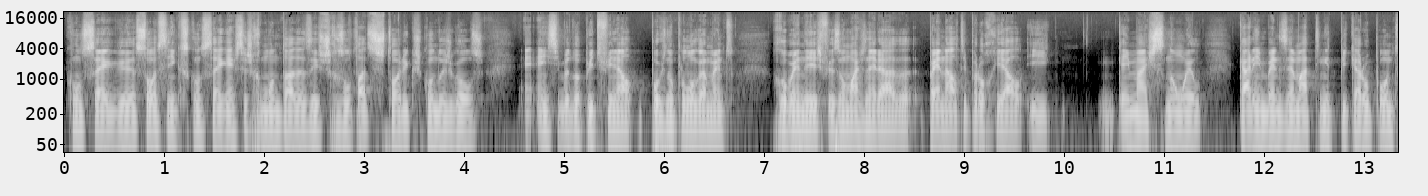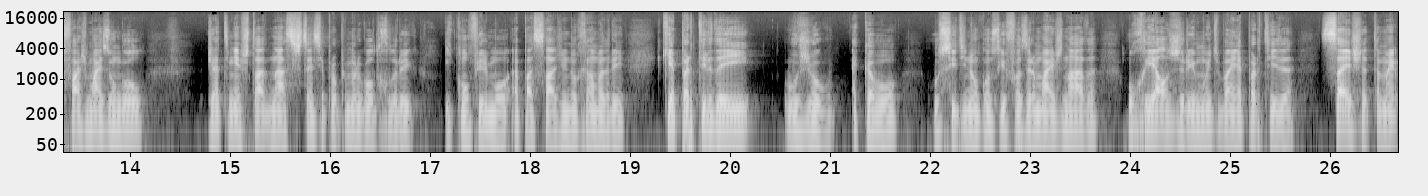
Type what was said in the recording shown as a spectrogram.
consegue, só assim que se conseguem estas remontadas estes resultados históricos com dois golos em cima do apito final. Depois no prolongamento, Rubem Dias fez uma mais neirada, penalti para o Real e quem mais se não ele, Karim Benzema tinha de picar o ponto, faz mais um gol, já tinha estado na assistência para o primeiro gol de Rodrigo e confirmou a passagem do Real Madrid, que a partir daí o jogo acabou, o City não conseguiu fazer mais nada, o Real geriu muito bem a partida seja também,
